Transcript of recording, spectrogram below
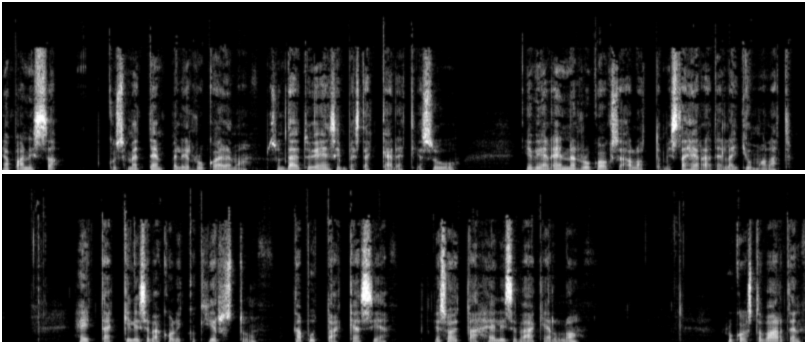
Japanissa kun sä menet temppelin rukoilemaan, sun täytyy ensin pestä kädet ja suu ja vielä ennen rukouksen aloittamista herätellä Jumalat. Heittää kilisevä kolikko kirstuun, taputtaa käsiä ja soittaa helisevää kelloa. Rukosta varten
